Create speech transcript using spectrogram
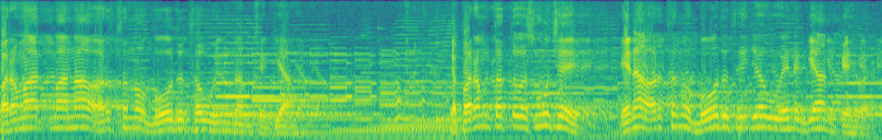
પરમાત્માના અર્થનો બોધ થવું એનું નામ છે જ્ઞાન. કે પરમ તત્વ શું છે? એના અર્થનો બોધ થઈ જવું એને જ્ઞાન કહેવાય.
